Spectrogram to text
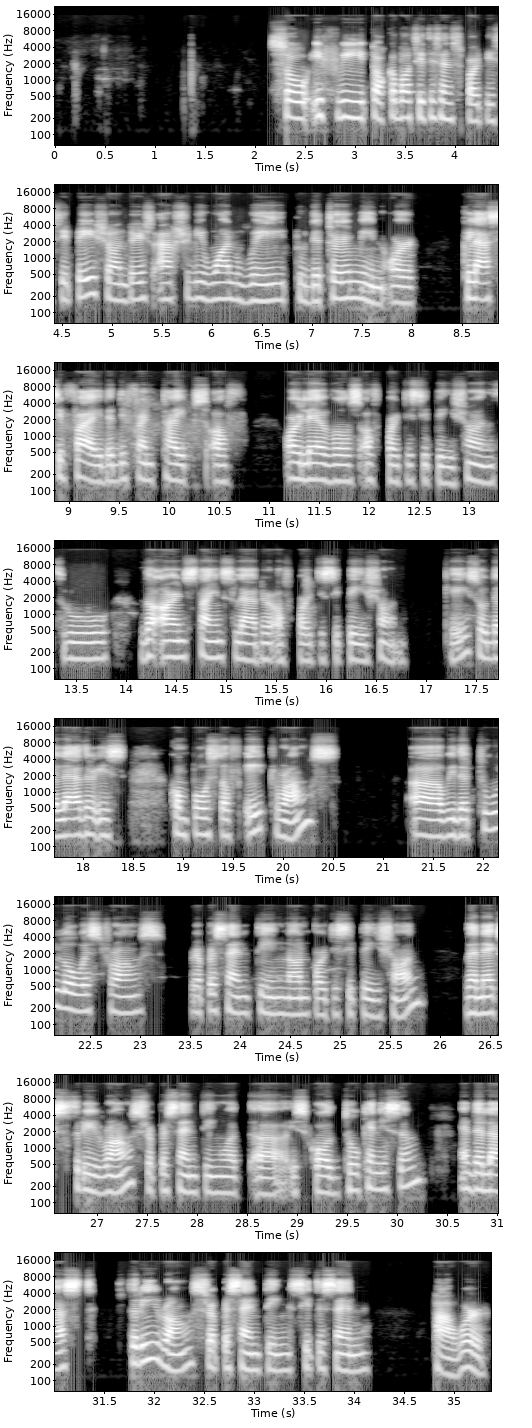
So if we talk about citizens' participation, there's actually one way to determine or classify the different types of or levels of participation through the Arnstein's ladder of participation. Okay, so the ladder is composed of eight rungs, uh, with the two lowest rungs representing non-participation, the next three rungs representing what uh, is called tokenism, and the last three rungs representing citizen power.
